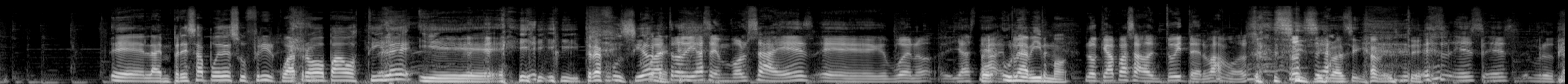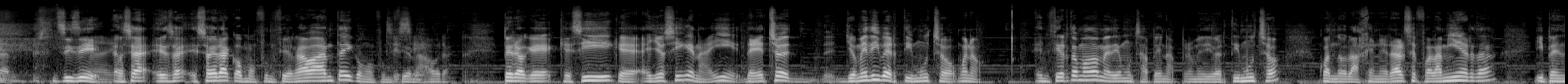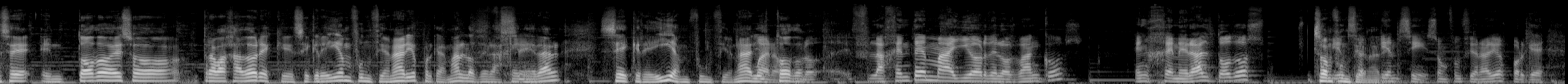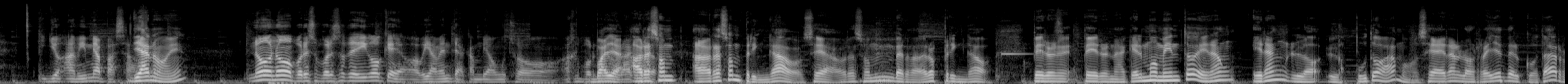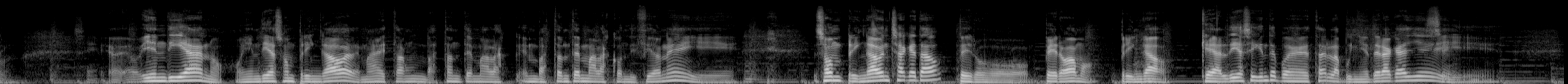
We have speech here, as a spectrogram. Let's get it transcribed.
eh, la empresa puede sufrir cuatro OPA hostiles y, y- y tres fusiones. Cuatro días en bolsa es, eh, bueno, ya está. Eh, un abismo. Lo que ha pasado en Twitter, vamos. Sí, O sí, sea, básicamente. Es, es, es brutal. Sí, sí. Ay. O sea, eso, eso era como funcionaba antes y como funciona sí. ahora. Pero que, que sí, que ellos siguen ahí. De hecho, yo me divertí mucho. Bueno, en cierto modo me dio mucha pena, pero me divertí mucho cuando la general se fue a la mierda y pensé en todos esos trabajadores que se creían funcionarios, porque además los de la Sí. general se creían funcionarios, Bueno, todos. lo- eh, la gente mayor de los bancos, en general, todos son piensan- funcionarios. sí, son funcionarios porque yo, a mí me ha pasado. Ya no, ¿eh? No, no, por eso, por eso te digo que obviamente ha cambiado mucho. Vaya, ahora, claro, son, ahora son pringados, o sea, ahora son verdaderos pringados. Pero, en- pero en aquel momento eran, eran los, los putos amos, o sea, eran los reyes del cotarro. sí. Eh, Hoy en día no, hoy en día son pringados, además están bastante malas, en bastantes malas condiciones y son pringados enchaquetados, pero, pero vamos, pringados. Que al día siguiente pueden estar en la puñetera calle Sí. y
